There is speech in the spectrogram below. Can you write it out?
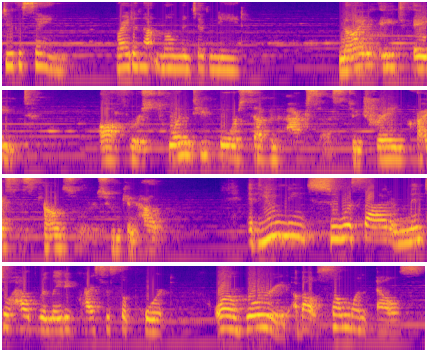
do the same right in that moment of need. 988 offers 24 7 access to trained crisis counselors who can help. If you need suicide or mental health related crisis support or are worried about someone else,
